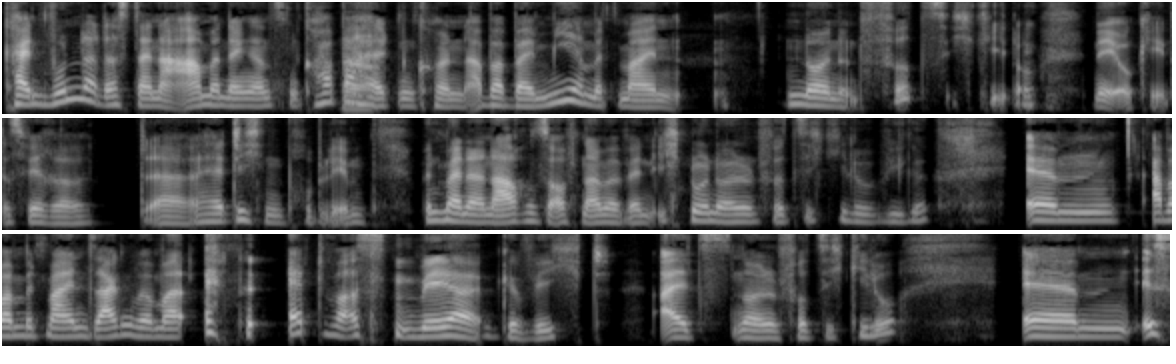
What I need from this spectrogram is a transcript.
Kein Wunder, dass deine Arme deinen ganzen Körper Ja. halten können. Aber bei mir mit meinen 49 Kilo, nee, okay, das wäre, da hätte ich ein Problem mit meiner Nahrungsaufnahme, wenn ich nur 49 Kilo wiege. Ähm, aber mit meinen, sagen wir mal, etwas mehr Gewicht als 49 Kilo, ähm, ist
